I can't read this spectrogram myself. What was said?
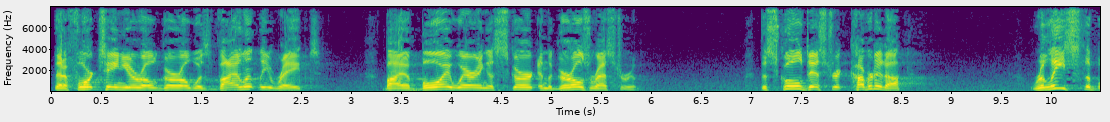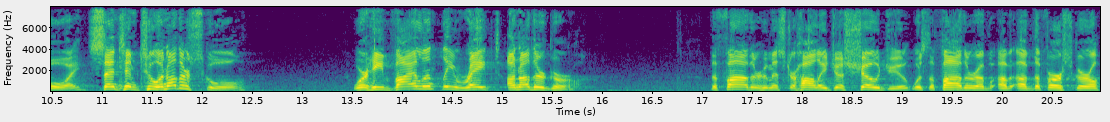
that a 14 year old girl was violently raped by a boy wearing a skirt in the girls' restroom. The school district covered it up, released the boy, sent him to another school where he violently raped another girl. The father, who Mr. Hawley just showed you, was the father of, of, of the first girl.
